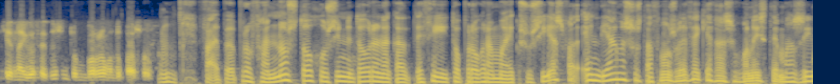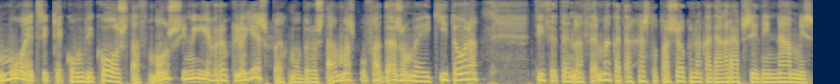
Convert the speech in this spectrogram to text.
και να υιοθετήσουν το πρόγραμμα του ΠΑΣΟΚ. Mm. Προφανώς στόχος είναι τώρα να κατατεθεί το πρόγραμμα εξουσίας. Ενδιάμεσος σταθμός βέβαια και θα συμφωνήσετε μαζί μου έτσι και κομβικό σταθμός είναι οι ευρωεκλογές που έχουμε μπροστά μας που φαντάζομαι εκεί τώρα τίθεται ένα θέμα καταρχάς το ΠΑΣΟΚ να καταγράψει δυνάμεις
